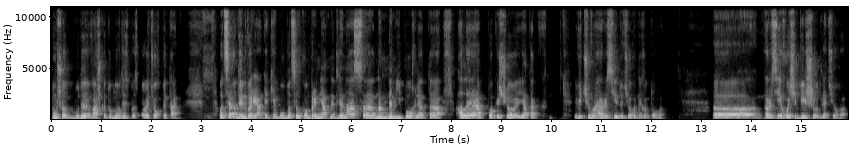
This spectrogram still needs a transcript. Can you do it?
Тому що буде важко домовитись з багатьох питань. Оце один варіант, який був би цілком прийнятний для нас, е, на, на мій погляд. е, Але поки що я так відчуваю, Росія до цього не готова. Е, Росія хоче більшого для цього.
